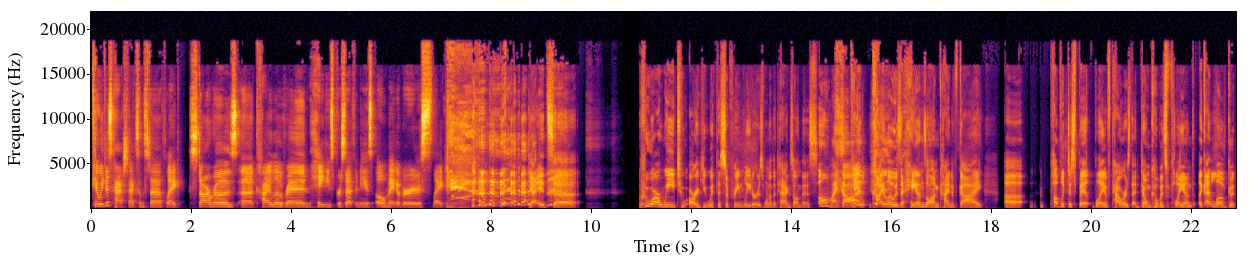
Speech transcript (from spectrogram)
Can we just hashtag some stuff like Star Wars, uh, Kylo Ren, Hades Persephone's, Omegaverse? Like, yeah, it's uh who are we to argue with the supreme leader is one of the tags on this. Oh my god. Ky- Kylo is a hands-on kind of guy. Uh public display of powers that don't go as planned. Like I love good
